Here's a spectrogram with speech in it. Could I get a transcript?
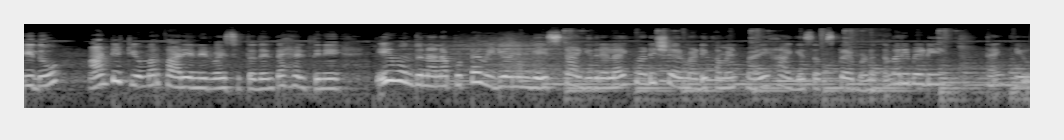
ಇದು ಆಂಟಿ ಟ್ಯೂಮರ್ ಕಾರ್ಯನಿರ್ವಹಿಸುತ್ತದೆ ಅಂತ ಹೇಳ್ತೀನಿ. ಈ ಒಂದು ನನ್ನ ಪುಟ್ಟ ವಿಡಿಯೋ ನಿಮಗೆ ಇಷ್ಟ ಆಗಿದರೆ ಲೈಕ್ ಮಾಡಿ, ಶೇರ್ ಮಾಡಿ, ಕಮೆಂಟ್ ಮಾಡಿ, ಹಾಗೆ ಸಬ್ಸ್ಕ್ರೈಬ್ ಮಾಡುತ್ತಾ ಮರಿಬೇಡಿ. Thank you.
